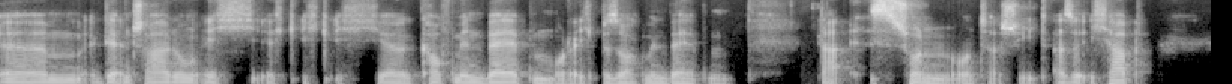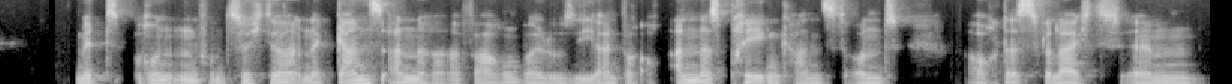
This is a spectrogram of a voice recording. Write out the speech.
ähm, der Entscheidung, ich, ich, ich, ich äh, kaufe mir einen Welpen oder ich besorge mir einen Welpen. Da ist schon ein Unterschied. Also ich habe mit Hunden vom Züchter eine ganz andere Erfahrung, weil du sie einfach auch anders prägen kannst und auch das vielleicht ähm,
